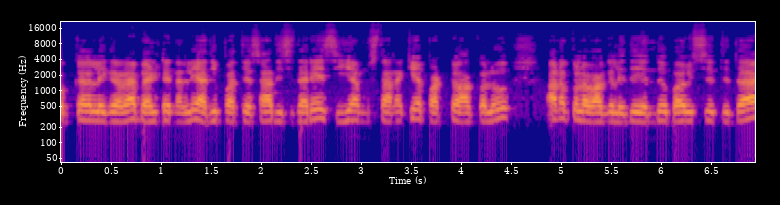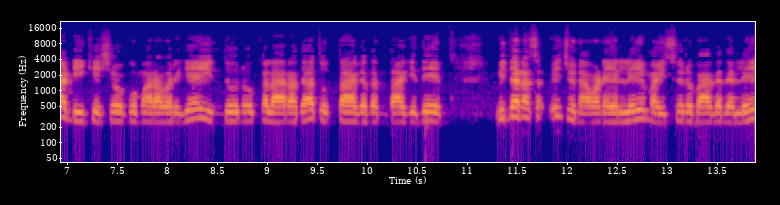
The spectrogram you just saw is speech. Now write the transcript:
ಒಕ್ಕಲಿಗರ ಬೆಲ್ಟ್ನಲ್ಲಿ ಆಧಿಪತ್ಯ ಸಾಧಿಸಿದರೆ ಸಿಎಂ ಸ್ಥಾನಕ್ಕೆ ಪಟ್ಟು ಹಾಕಲು ಅನುಕೂಲವಾಗಲಿದೆ ಎಂದು ಭಾವಿಸುತ್ತಿದ್ದ ಡಿಕೆ ಶಿವಕುಮಾರ್ ಅವರಿಗೆ ಇಂದು ನೂಕಲಾರದ ತುತ್ತಾಗದಂತಾಗಿದೆ. ವಿಧಾನಸಭೆ ಚುನಾವಣೆಯಲ್ಲಿ ಮೈಸೂರು ಭಾಗದಲ್ಲಿ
